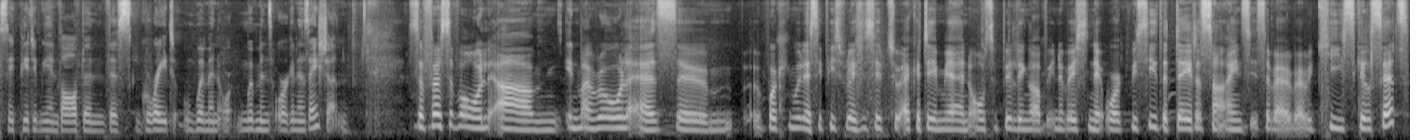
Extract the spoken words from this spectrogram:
SAP to be involved in this great women or, women's organization? So first of all, um, in my role as um, working with SAP's relationship to academia and also building up innovation network, we see that data science is a very, very key skill set.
